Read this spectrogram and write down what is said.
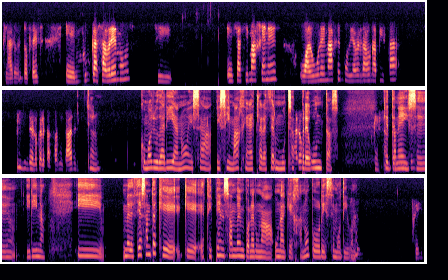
Claro, entonces eh, nunca sabremos si esas imágenes o alguna imagen podía haber dado una pista de lo que le pasó a mi padre. Claro. ¿Cómo ayudaría ¿no? esa, esa imagen a esclarecer muchas preguntas que tenéis, eh, Irina? Y me decías antes que, que estáis pensando en poner una, una queja ¿no? por ese motivo, ¿no? Sí,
